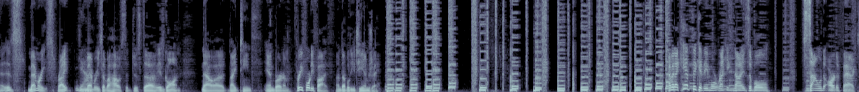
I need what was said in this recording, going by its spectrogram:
it's memories, right? Yeah. Memories of a house that just uh, is gone. Now, uh, 19th and Burnham. 345 on WTMJ. I mean, I can't think of a more recognizable sound artifact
